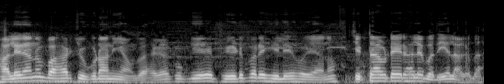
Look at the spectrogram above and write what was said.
ਹਾਲੇ ਇਹਨਾਂ ਨੂੰ ਬਾਹਰ ਚੁਗਣਾ ਨਹੀਂ ਆਉਂਦਾ ਹੈਗਾ, ਕਿਉਂਕਿ ਇਹ ਫੀਡ ਪਰ ਹਿਲੇ ਹੋਏ ਆ ਨਾ। ਚਿੱਟਾ ਵਟੇਰ ਹਾਲੇ ਵਧੀਆ ਲੱਗਦਾ।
